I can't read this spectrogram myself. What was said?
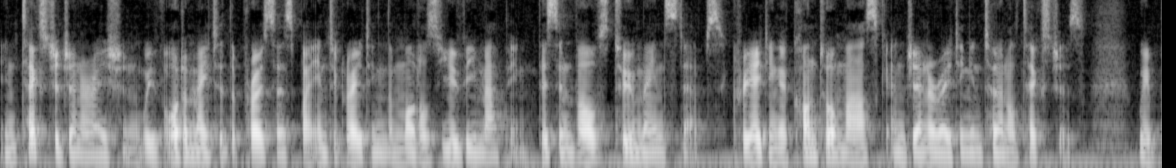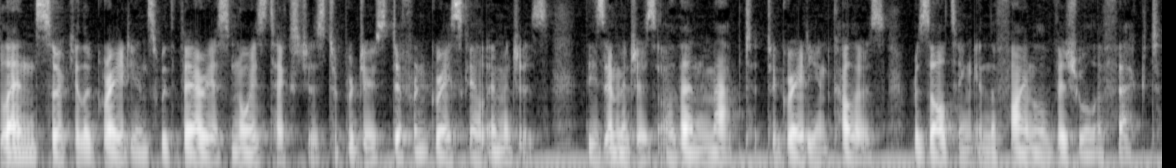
In texture generation, we've automated the process by integrating the model's UV mapping. This involves two main steps, creating a contour mask and generating internal textures. We blend circular gradients with various noise textures to produce different grayscale images. These images are then mapped to gradient colors, resulting in the final visual effect.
